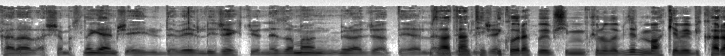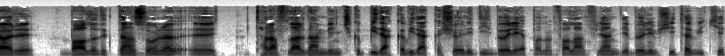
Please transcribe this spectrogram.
karar aşamasına gelmiş. Eylül'de verilecek diyor. Ne zaman müracaat değerlendirilecek? Zaten teknik olarak böyle bir şey mümkün olabilir mi? Mahkeme bir kararı bağladıktan sonra e, taraflardan birini çıkıp bir dakika bir dakika şöyle değil böyle yapalım falan filan diye böyle bir şey tabii ki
